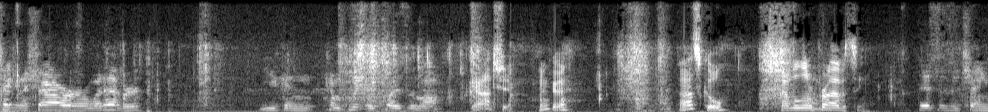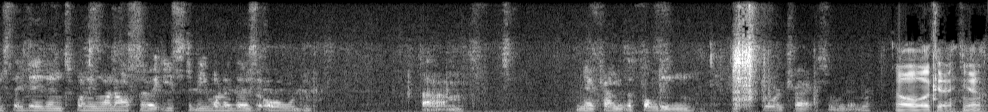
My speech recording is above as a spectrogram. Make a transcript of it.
taking a shower or whatever, you can completely close them off. Gotcha. Okay. That's cool. Have a little Um, privacy. This is a change they did in 21 also. It used to be one of those old, um, you know, kind of the folding door tracks or whatever. Oh, okay. Yeah.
